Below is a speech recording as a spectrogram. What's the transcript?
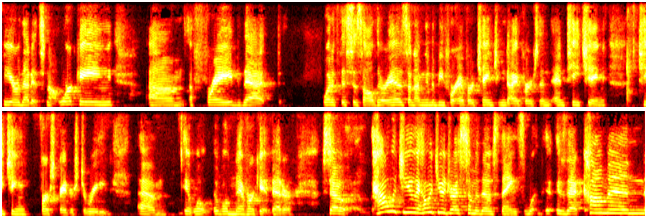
fear that it's not working, um, afraid that what if this is all there is and i'm going to be forever changing diapers and, and teaching teaching first graders to read um, it will it will never get better so how would you how would you address some of those things what, is that common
